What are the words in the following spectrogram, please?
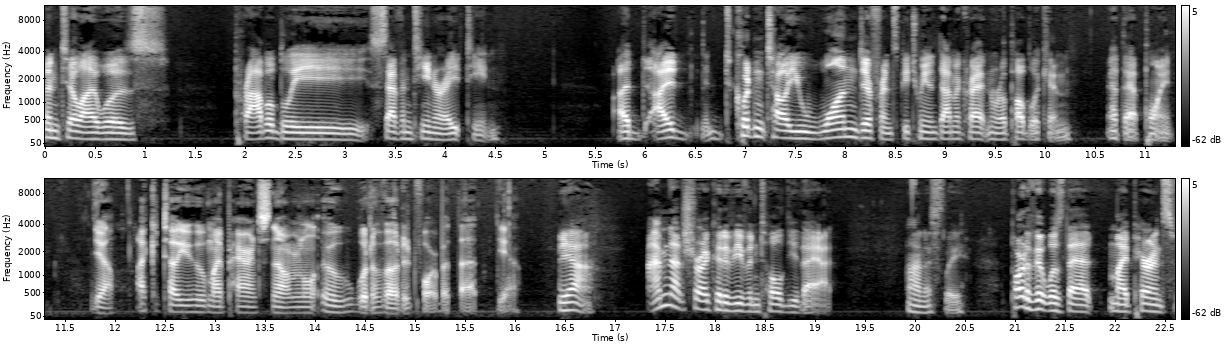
until I was probably 17 or 18. I, I couldn't tell you one difference between a Democrat and a Republican at that point. Yeah, I could tell you who my parents normally who would have voted for, but that yeah, Yeah. I'm not sure I could have even told you that, honestly. Part of it was that my parents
